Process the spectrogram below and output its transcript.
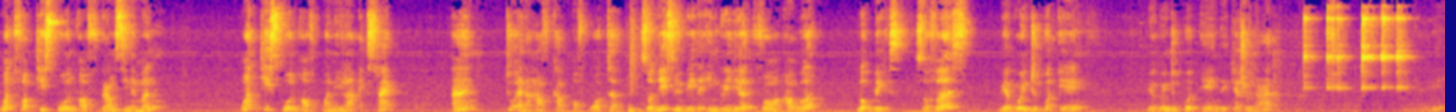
1 4 teaspoon of ground cinnamon, 1 teaspoon of vanilla extract, and 2 and a half cup of water. So this will be the ingredient for our milk base. So first, we are going to put in, we are going to put in the cashew nut. Okay.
